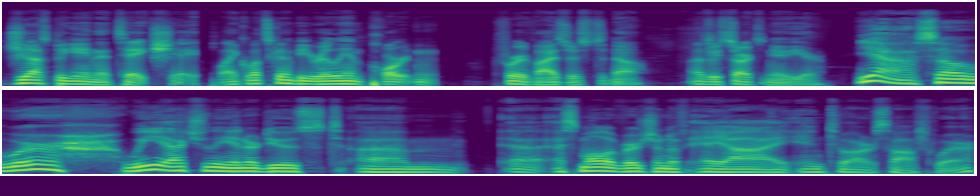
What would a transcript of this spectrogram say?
just beginning to take shape? Like what's going to be really important for advisors to know as we start the new year? Yeah, so we're we actually introduced um, a smaller version of AI into our software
